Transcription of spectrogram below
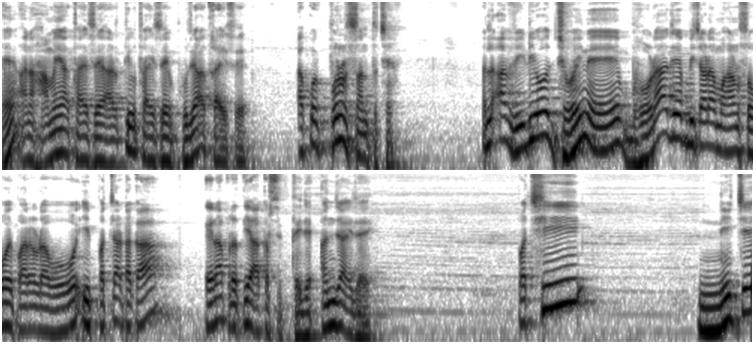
હે, અને હામૈયા થાય છે, આરતીઓ થાય છે, પૂજા થાય છે. આ કોઈ પૂર્ણ સંત છે. એટલે આ વીડિયો જોઈને ભોળા જે બિચારા માણસો હોય, પારવડાઓ એ પચાસ ટકા એના પ્રત્યે આકર્ષિત થઈ જાય, અંજાઈ જાય. પછી નીચે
